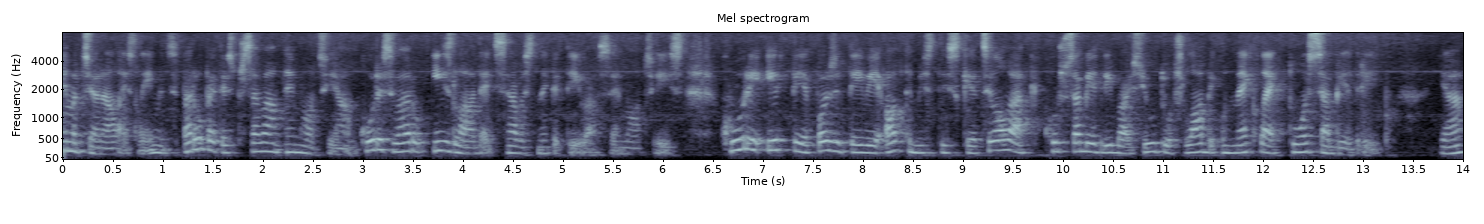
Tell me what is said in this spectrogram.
emocionālais līmenis. Parūpēties par savām emocijām, kuras varu izlādēt savas negatīvās emocijas, kuri ir tie pozitīvie, optimistiskie cilvēki, kuru sabiedrībā es jūtos labi un meklēt to sabiedrību. Ja?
